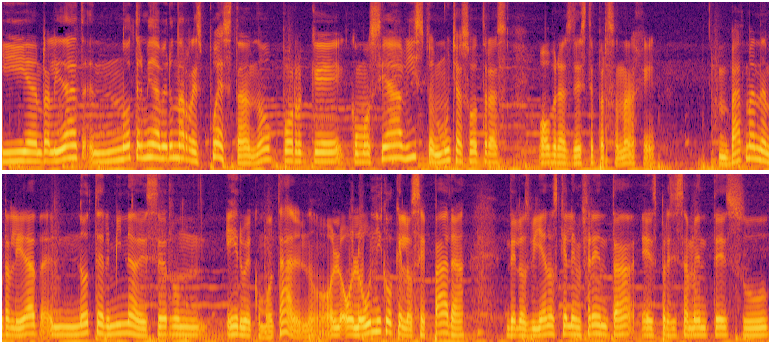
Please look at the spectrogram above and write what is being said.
Y en realidad no termina de haber una respuesta, ¿no? Porque como se ha visto en muchas otras obras de este personaje, Batman en realidad no termina de ser un héroe como tal, ¿no? O, lo único que lo separa de los villanos que él enfrenta es precisamente su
